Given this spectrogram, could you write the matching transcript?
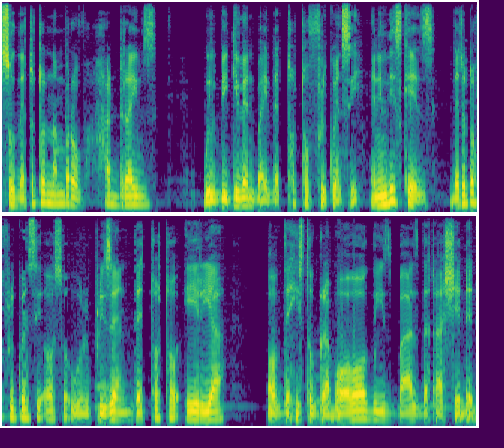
So the total number of hard drives will be given by the total frequency. And in this case, the total frequency also will represent the total area of the histogram or all these bars that are shaded.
